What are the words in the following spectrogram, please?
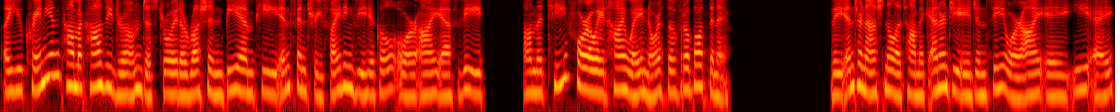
a Ukrainian kamikaze drone destroyed a Russian BMP infantry fighting vehicle, or IFV, on the T 408 highway north of Robotyne. The International Atomic Energy Agency, or IAEA,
